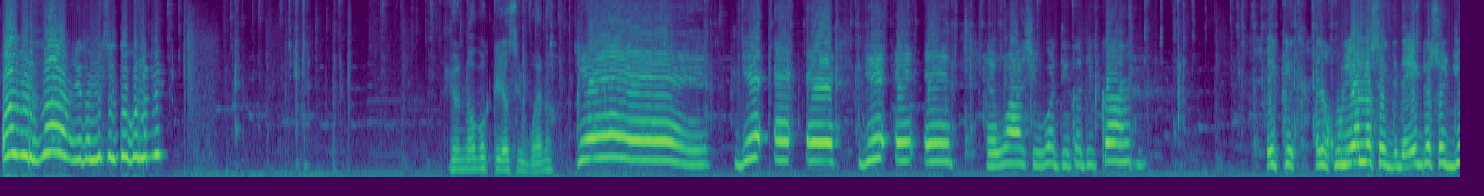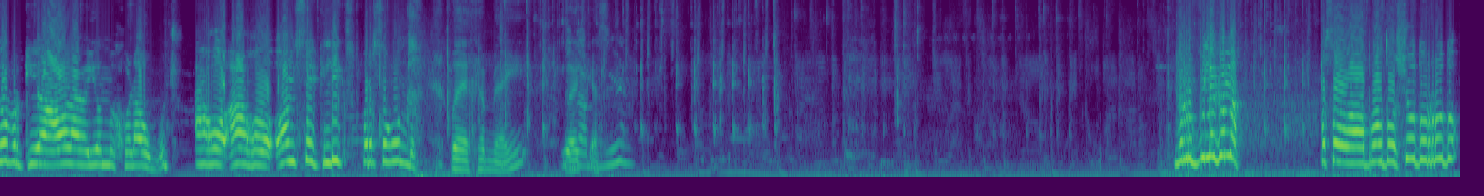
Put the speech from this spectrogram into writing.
¡Oh, es verdad! Yo también salto con la P. Yo no, porque yo soy bueno. Yeah, yeah, yeah, cati, ca. Es que el Julián no se cree que soy yo porque ahora yo he mejorado mucho. Hago, hago 11 clics por segundo. ¿Puedes dejarme ahí? Yo A ver qué también. ¡Me rompí la cama! Pasa a Photoshop roto.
